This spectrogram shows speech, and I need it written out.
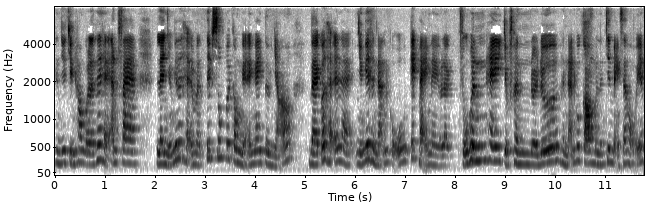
hình như truyền thông gọi là thế hệ alpha, là những cái thế hệ mà tiếp xúc với công nghệ ngay từ nhỏ. Và có thể là những cái hình ảnh của các bạn này gọi là phụ huynh hay chụp hình rồi đưa hình ảnh của con mình lên trên mạng xã hội á,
